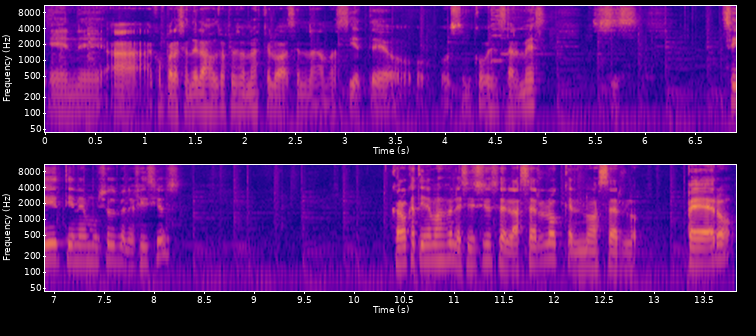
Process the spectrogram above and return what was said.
en, eh, a, comparación de las otras personas que lo hacen nada más 7 o, 5 veces al mes. Entonces, sí, tiene muchos beneficios. Creo que tiene más beneficios el hacerlo que el no hacerlo. Pero,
